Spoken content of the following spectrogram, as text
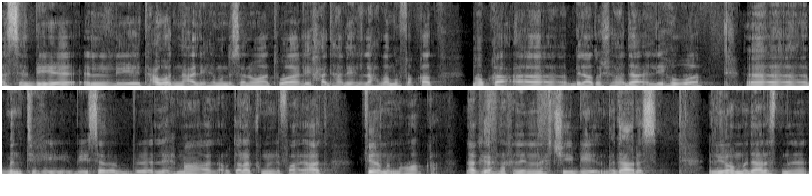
السلبية اللي تعودنا عليها منذ سنوات ولحد هذه اللحظة مو فقط موقع آه، بلاط الشهداء اللي هو آه، منتهي بسبب الإهمال أو تراكم النفايات كثير من المواقع. لكن إحنا خلينا نحكي بالمدارس. اليوم مدارسنا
